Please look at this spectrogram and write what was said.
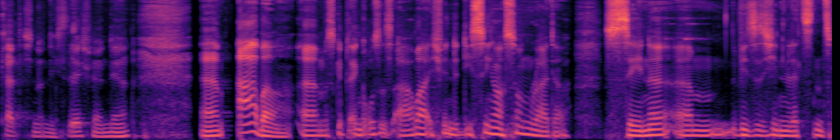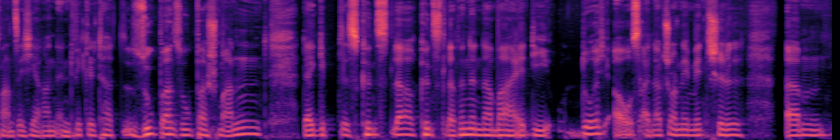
Kannte ich noch nicht, sehr schön, ja. Ähm, aber, ähm, es gibt ein großes Aber, ich finde die Singer-Songwriter-Szene, ähm, wie sie sich in den letzten 20 Jahren entwickelt hat, super, super spannend. Da gibt es Künstler, Künstlerinnen dabei, die durchaus einer Johnny Mitchell ähm,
